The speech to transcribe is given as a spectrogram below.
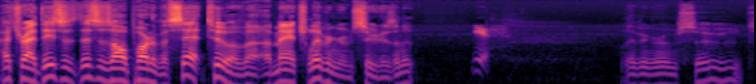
That's right. This is this is all part of a set too of a, a match living room suit, isn't it? Yes. Living room suits.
